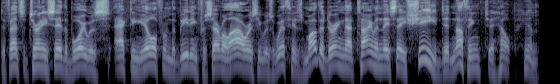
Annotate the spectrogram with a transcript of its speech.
Defense attorneys say the boy was acting ill from the beating for several hours. He was with his mother during that time, and they say she did nothing to help him.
